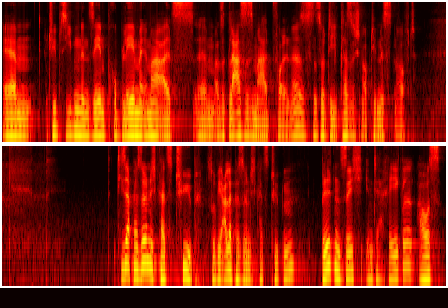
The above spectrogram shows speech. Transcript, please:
ähm, Typ 7 sehen Probleme immer als, ähm, also Glas ist immer halb voll. Ne? Das sind so die klassischen Optimisten oft. Dieser Persönlichkeitstyp, so wie alle Persönlichkeitstypen, bilden sich in der Regel aus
